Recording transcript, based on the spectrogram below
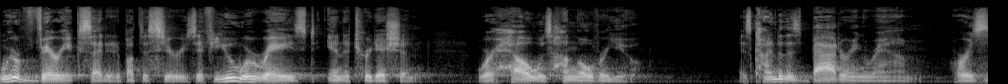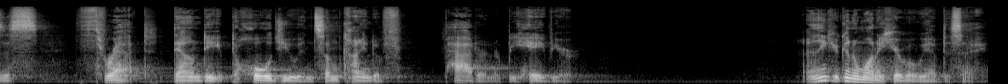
We're very excited about this series. If you were raised in a tradition where hell was hung over you as kind of this battering ram or as this threat down deep to hold you in some kind of pattern or behavior, I think you're going to want to hear what we have to say.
